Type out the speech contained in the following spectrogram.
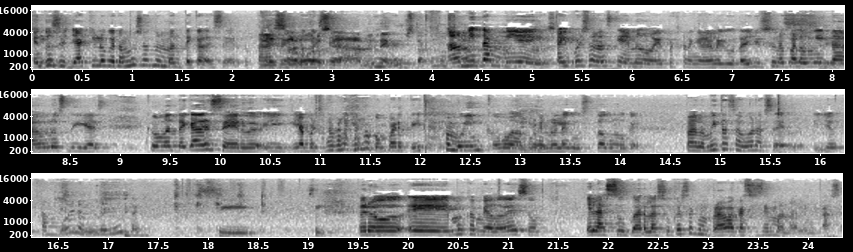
Entonces, ya aquí lo que estamos usando es manteca de cerdo. Y el lo sabor, que o sea, a mí me gusta como A mí también. Hay personas que no, hay personas que no les gusta. Yo hice una palomita Sí. unos días con manteca de cerdo y la persona con la que lo compartí estaba muy incómoda porque yo- no le gustó, como que palomita sabor a cerdo. Y yo, tan buena, a mí me gustan. Sí, sí. Pero eh, hemos cambiado eso. El azúcar, el azúcar se compraba casi semanal en casa.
